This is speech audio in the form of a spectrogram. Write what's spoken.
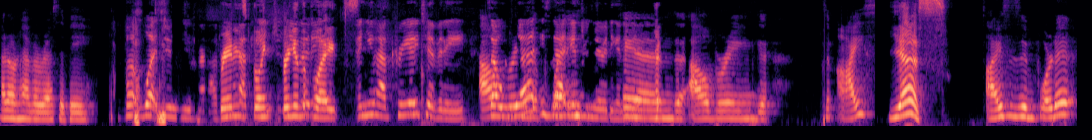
I don't have a recipe. But what do you have? Brandy's bring, bringing the plates. And you have creativity. I'll so bring what the is that ingenuity going to do? And I'll bring some ice. Yes. Ice is important.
